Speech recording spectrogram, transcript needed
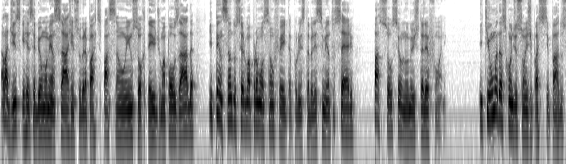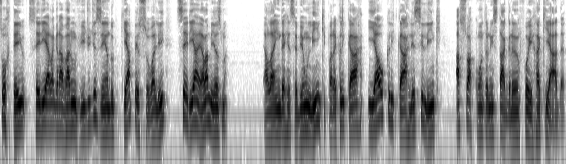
Ela disse que recebeu uma mensagem sobre a participação em um sorteio de uma pousada e, pensando ser uma promoção feita por um estabelecimento sério, passou seu número de telefone. E que uma das condições de participar do sorteio seria ela gravar um vídeo dizendo que a pessoa ali seria ela mesma. Ela ainda recebeu um link para clicar e, ao clicar nesse link, a sua conta no Instagram foi hackeada.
